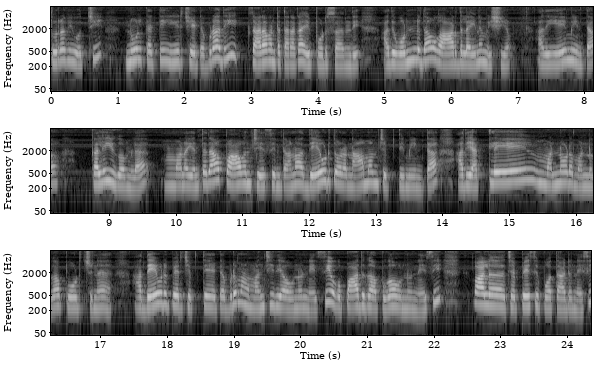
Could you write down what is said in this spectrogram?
తురవి వచ్చి నూలు కట్టి ఈడ్చేటప్పుడు అది తర వంట తరగా అయిపొడుస్తుంది அது ஒன்று தான் ஒரு ஆறுதலான விஷயம் அது ஏமீன்ட்டா கலியுகம்ல మన ఎంతదా పావం చేసింటానో ఆ దేవుడితో నామం చెప్తిమింట అది అట్లే మన్నోడ మన్నుగా పోడ్చును. ఆ దేవుడి పేరు చెప్తేటప్పుడు మనం మంచిది అవునునేసి ఒక పాదుగాపుగా ఉండునేసి వాళ్ళు చెప్పేసి పోతాడనేసి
